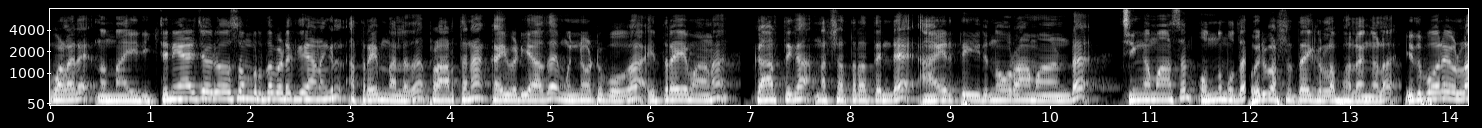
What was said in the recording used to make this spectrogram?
വളരെ നന്നായിരിക്കും. ശനിയാഴ്ച ഒരു ദിവസം വ്രതമെടുക്കുകയാണെങ്കിൽ അത്രയും നല്ലത്. പ്രാർത്ഥന കൈവടിയാതെ മുന്നോട്ട് പോവുക ഇത്രയുമാണ് കാർത്തിക നക്ഷത്രത്തിന്റെ ആയിരത്തി ഇരുന്നൂറാം ആണ്ട് ചിങ്ങമാസം ഒന്ന് മുതൽ ഒരു വർഷത്തേക്കുള്ള ഫലങ്ങൾ ഇതുപോലെയുള്ള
